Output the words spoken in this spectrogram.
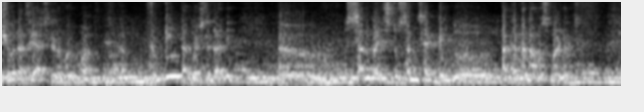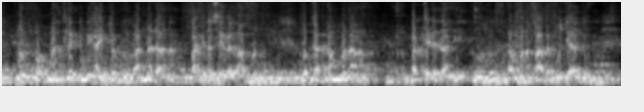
ಶಿವರಾತ್ರಿ ಆಚರಣೆ ಮಲ್ಪ ಫಿಫ್ಟೀನ್ತ್ ಆಗಸ್ಟ್ ದಾನಿ ಸನ್ ರೈಸ್ ಟು ಸನ್ಸೆಟ್ ಇಂಗ್ಲು ಅಕನ್ನ ನಾಮಸ್ಮರಣ ಮಲ್ಪ ಮತ್ತೆ ಲೆಕ್ಕನೆ ಐತೊಟ್ಟು ಅನ್ನದಾನ ಬಾಕಿದ ಸೇವೆ ಎಲ್ಲ ಹಾಕೊಂಡು ಬೊಕ್ಕ ಅಮ್ಮನ ಬರ್ತ್ಡೇ ದಾನಿ ಮೂರು ಅಮ್ಮನ ಪಾದ ಪೂಜೆ ಆದ ಆ,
